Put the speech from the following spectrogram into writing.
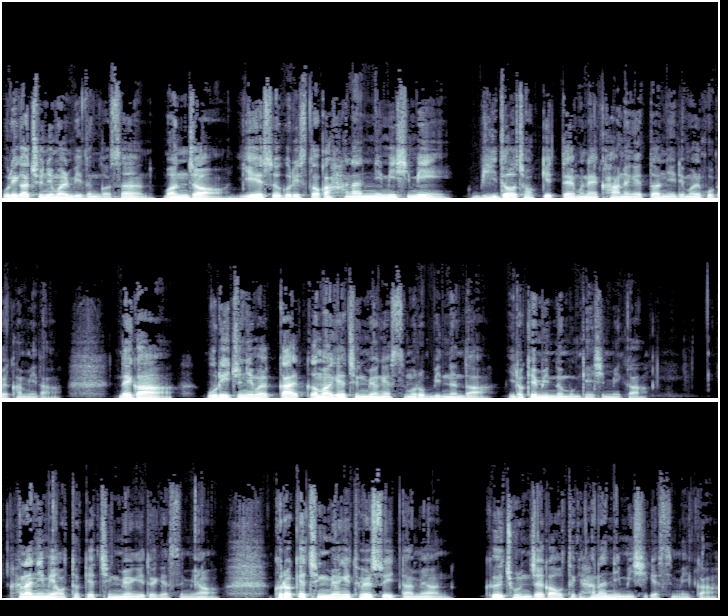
우리가 주님을 믿은 것은 먼저 예수 그리스도가 하나님이심이 믿어졌기 때문에 가능했던 일임을 고백합니다. 내가 우리 주님을 깔끔하게 증명했으므로 믿는다. 이렇게 믿는 분 계십니까? 하나님이 어떻게 증명이 되겠으며 그렇게 증명이 될 수 있다면 그 존재가 어떻게 하나님이시겠습니까?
